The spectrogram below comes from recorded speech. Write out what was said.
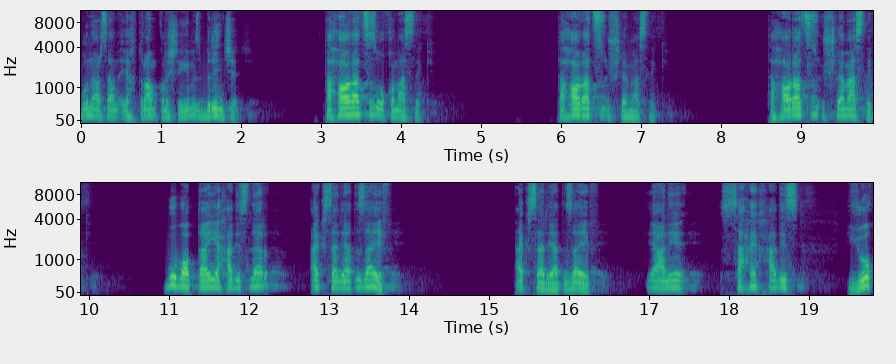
Bu narsani ehtirom qilishligimiz birinchi. Tahoratsiz o'qimaslik. Tahoratsiz ushlamaslik. Tahoratsiz ushlamaslik. Bu bobdagi hadislar aksariyati zaif. Aksariyati zaif. Ya'ni sahih hadis yo'q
